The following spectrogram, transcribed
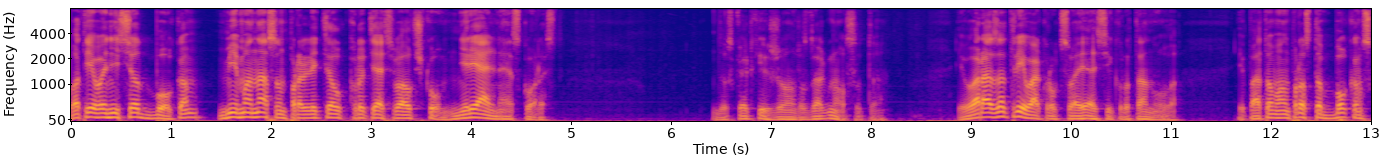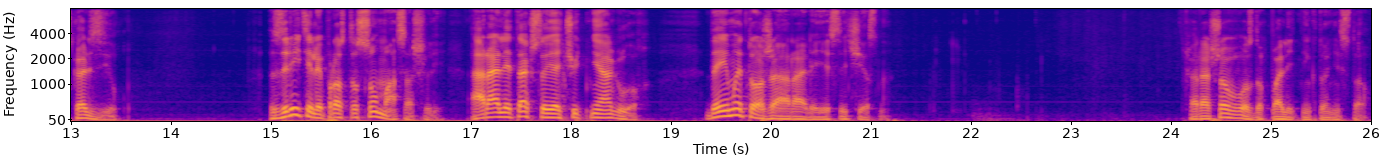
вот его несет боком, мимо нас он пролетел, крутясь волчком, нереальная скорость. До скольких же он разогнался-то? Его раза три вокруг своей оси крутануло. И потом он просто боком скользил. Зрители просто с ума сошли. Орали так, что я чуть не оглох. Да и мы тоже орали, если честно. Хорошо в воздух палить никто не стал.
